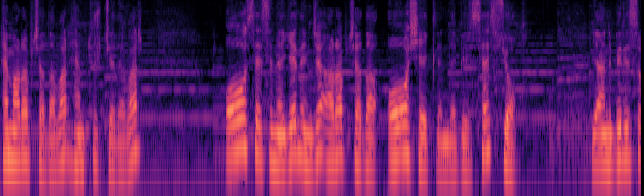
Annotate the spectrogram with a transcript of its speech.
hem Arapça'da var hem Türkçe'de var. O sesine gelince Arapçada o şeklinde bir ses yok. Yani birisi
